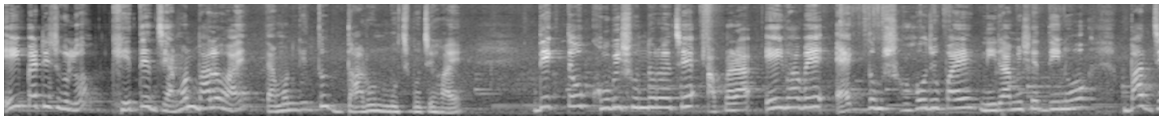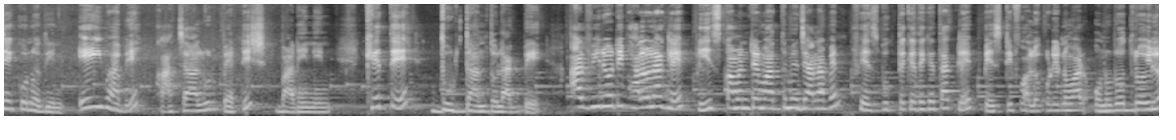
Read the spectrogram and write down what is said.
এই প্যাটিসগুলো খেতে যেমন ভালো হয়, তেমন কিন্তু দারুণ মুচমুচে হয়। দেখতেও খুবই সুন্দর হয়েছে। আপনারা এইভাবে একদম সহজ উপায়ে নিরামিষের দিন হোক বা যে কোনো দিন, এইভাবে কাঁচা আলুর প্যাটিস বানিয়ে নিন। খেতে দুর্দান্ত লাগবে। আর ভিডিওটি ভালো লাগলে প্লিজ কমেন্টের মাধ্যমে জানাবেন। ফেসবুক থেকে দেখে থাকলে পেজটি ফলো করে নেওয়ার অনুরোধ রইল।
